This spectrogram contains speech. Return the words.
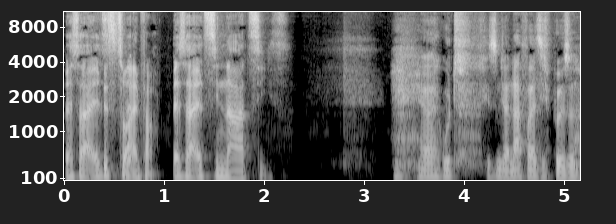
Besser als, Ist zu einfach. besser als die Nazis. Ja, gut, die sind ja nachweislich böse.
